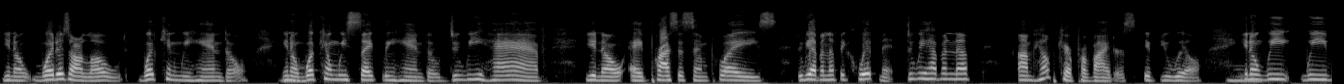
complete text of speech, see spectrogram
you know, what is our load? What can we handle? You know, mm-hmm. what can we safely handle? Do we have, you know, a process in place? Do we have enough equipment? Do we have enough um, healthcare providers, if you will? Mm-hmm. You know, mm-hmm. we we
